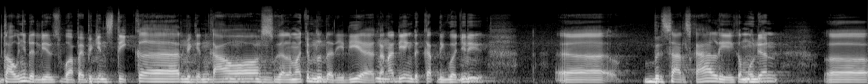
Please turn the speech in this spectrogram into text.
taunya dari dia sampai bikin stiker, bikin kaos segala macam tuh dari dia. Karena Hmm. dia yang dekat di gue. Jadi eh, besar sekali. Kemudian eh,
